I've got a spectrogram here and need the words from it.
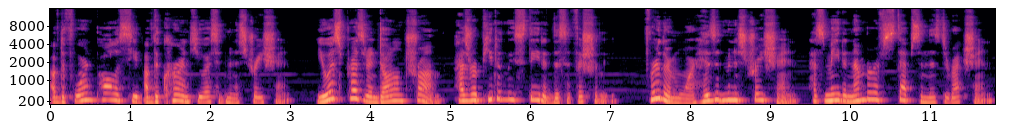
of the foreign policy of the current US administration. US President Donald Trump has repeatedly stated this officially. Furthermore, his administration has made a number of steps in this direction.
